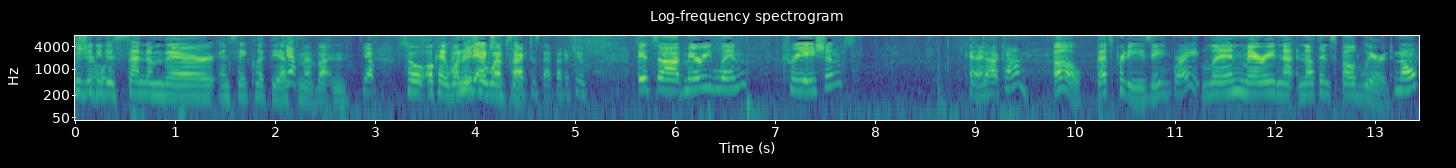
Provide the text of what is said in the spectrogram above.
you sure you what- just send them there and say click the estimate button. Yep. So okay, what I is need your website? practice that better too. It's uh, Mary Lynn Creations Okay. dot com. Oh, that's pretty easy. Right. Lynn, Mary, no, nothing spelled weird. Nope.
